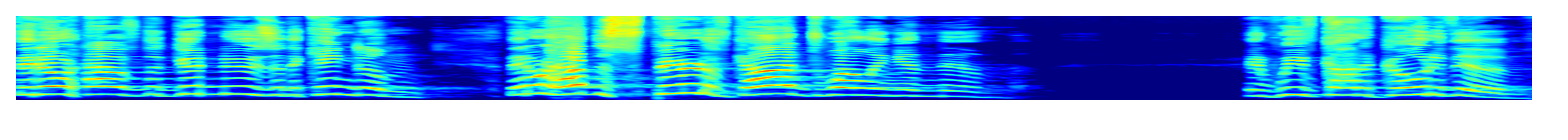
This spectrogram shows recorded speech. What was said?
They don't have the good news of the kingdom. They don't have the Spirit of God dwelling in them. And we've got to go to them.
